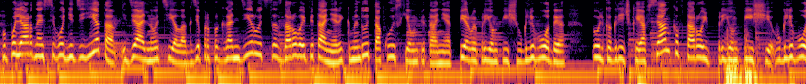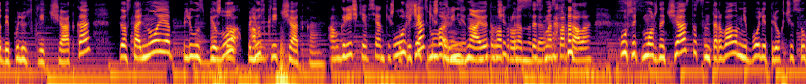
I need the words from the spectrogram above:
популярная сегодня диета идеального тела, где пропагандируется здоровое питание. Рекомендуют такую схему питания. Первый прием пищи углеводы только гречка и овсянка. Второй прием пищи углеводы плюс клетчатка. Все остальное плюс белок а плюс в- клетчатка. А в гречке и овсянке что, Кушать клетчатки, что ли, не нет? знаю, Ну, это вообще вопрос странно, с да. СМС-портала. Кушать можно часто с интервалом не более трех часов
